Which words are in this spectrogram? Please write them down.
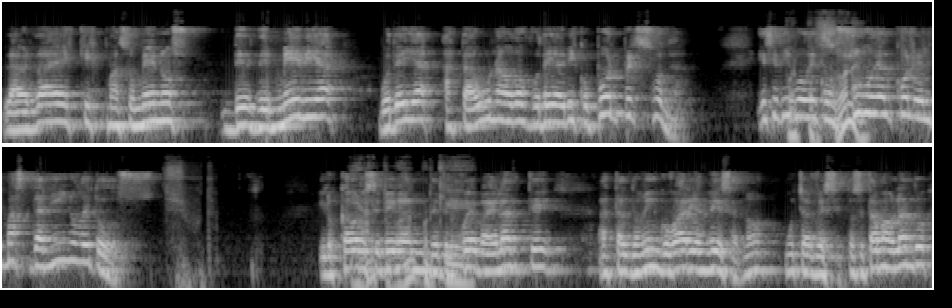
la verdad es que es más o menos desde media botella hasta una o dos botellas de pisco por persona. Ese tipo de consumo de alcohol es el más dañino de todos. Y los cabros se pegan desde el jueves para adelante hasta el domingo varias veces, ¿no? Muchas veces. Entonces estamos hablando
